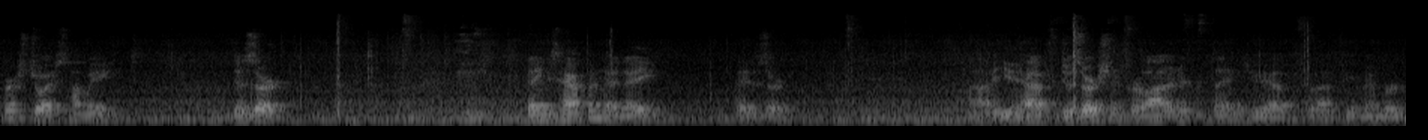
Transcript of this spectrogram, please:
First choice, how many desert? Things happen and they they desert. Uh, you have desertion for a lot of different things. You have, uh, if you remember,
